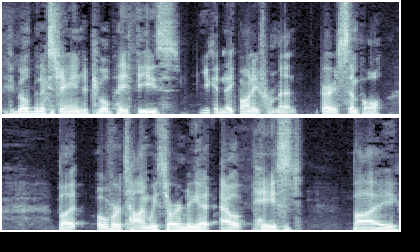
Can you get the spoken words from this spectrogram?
If you build an exchange and people pay fees, you can make money from it. Very simple. But over time, we started to get outpaced by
